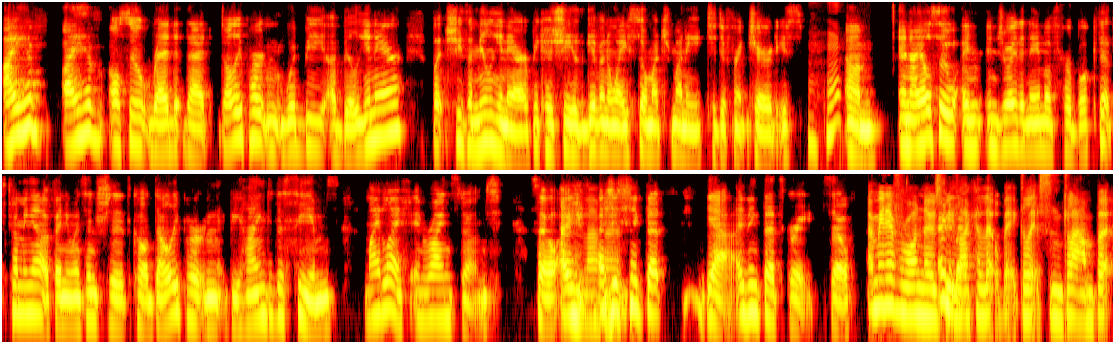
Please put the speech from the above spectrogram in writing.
I have I have also read that Dolly Parton would be a billionaire, but she's a millionaire because she has given away so much money to different charities. Mhm. Um, and I also en- enjoy the name of her book that's coming out. If anyone's interested, it's called Dolly Parton Behind the Seams: My Life in Rhinestones. So I I love I it. just think that yeah, I think that's great. So I mean, everyone knows we like a little bit of glitz and glam, but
